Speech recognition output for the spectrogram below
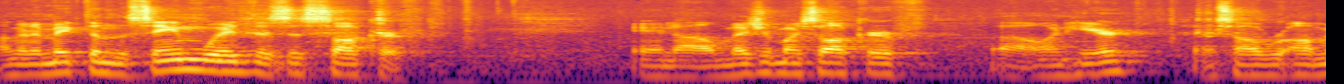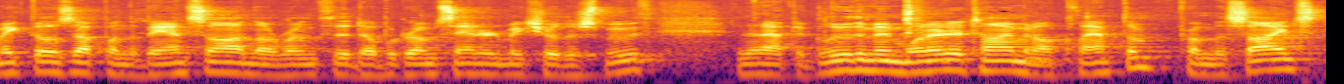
I'm going to make them the same width as this saw kerf. And I'll measure my saw kerf uh, on here. So I'll, I'll, make those up on the bandsaw and I'll run through the double drum sander to make sure they're smooth. And then I have to glue them in one at a time and I'll clamp them from the sides.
